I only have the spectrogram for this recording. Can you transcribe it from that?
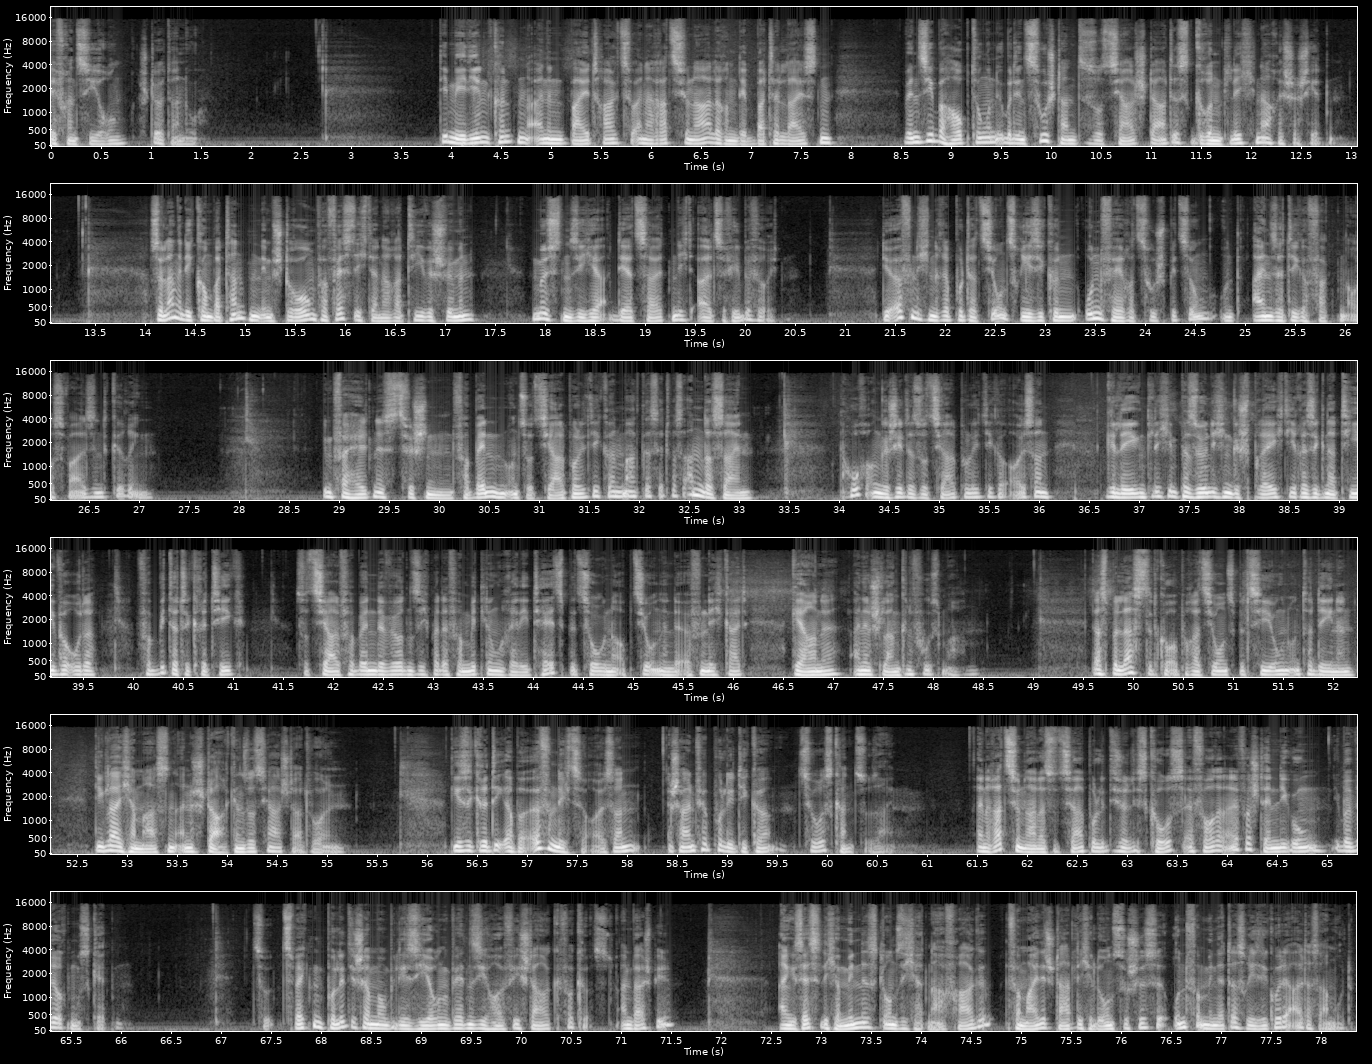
Differenzierung stört da nur. Die Medien könnten einen Beitrag zu einer rationaleren Debatte leisten, wenn sie Behauptungen über den Zustand des Sozialstaates gründlich nachrecherchierten. Solange die Kombattanten im Strom verfestigter Narrative schwimmen, müssten sie hier derzeit nicht allzu viel befürchten. Die öffentlichen Reputationsrisiken unfairer Zuspitzung und einseitiger Faktenauswahl sind gering. Im Verhältnis zwischen Verbänden und Sozialpolitikern mag das etwas anders sein. Hochengagierte Sozialpolitiker äußern gelegentlich im persönlichen Gespräch die resignative oder verbitterte Kritik, Sozialverbände würden sich bei der Vermittlung realitätsbezogener Optionen in der Öffentlichkeit gerne einen schlanken Fuß machen. Das belastet Kooperationsbeziehungen unter denen, die gleichermaßen einen starken Sozialstaat wollen. Diese Kritik aber öffentlich zu äußern, scheint für Politiker zu riskant zu sein. Ein rationaler sozialpolitischer Diskurs erfordert eine Verständigung über Wirkungsketten. Zu Zwecken politischer Mobilisierung werden sie häufig stark verkürzt. Ein Beispiel? Ein gesetzlicher Mindestlohn sichert Nachfrage, vermeidet staatliche Lohnzuschüsse und vermindert das Risiko der Altersarmut.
